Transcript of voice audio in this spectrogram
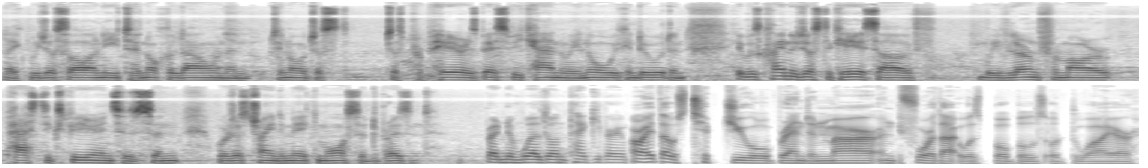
like we just all need to knuckle down and you know just just prepare as best we can. We know we can do it, and it was kind of just a case of we've learned from our past experiences, and we're just trying to make the most of the present. Brendan, well done. Thank you very much. All right, that was Tip duo Brendan Maher, and before that was Bubbles O'Dwyer.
